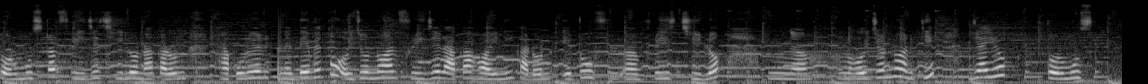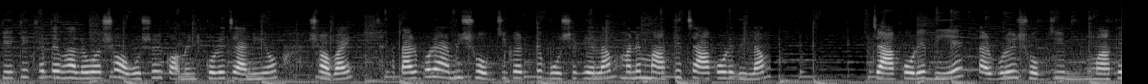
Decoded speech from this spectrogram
তরমুজটা ফ্রিজে ছিল না, কারণ ঠাকুরের মানে দেবে তো, ওই জন্য আর ফ্রিজে রাখা হয়নি, কারণ এটাও ফ্রিজ ছিল ওই জন্য আর কি। যাই হোক, তরমুজ কে কে খেতে ভালোবাসো অবশ্যই কমেন্ট করে জানিও সবাই। তারপরে আমি সবজি কাটতে বসে গেলাম মানে মাকে চা করে দিলাম। চা করে দিয়ে তারপরে সবজি মাকে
